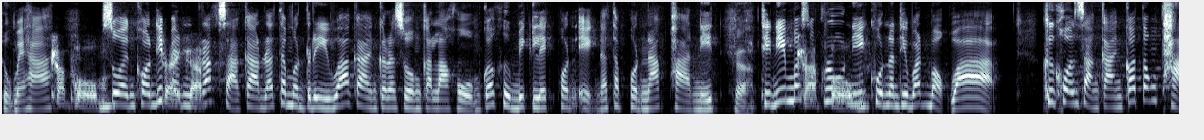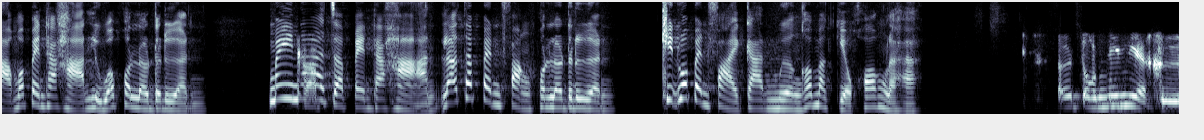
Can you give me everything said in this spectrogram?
ถูกไหมคะครับผมส่วนคนที่เป็นใช่ครับรักษาการรัฐมนตรีว่าการกระทรวงกลาโหม ก็คือบิ๊กเล็กพลเอกนัทพลนาคพาณิชย์ครับทีนี้เมื่อสักครู่ครับผมนี้คุณนันทิวัฒน์บอกว่า คือคนสั่งการก็ต้องถามว่าเป็นทหารหรือว่าพลเรือน ไม่น่าครับจะเป็นทหาร แล้วถ้าเป็นฝั่งพลเรือน คิดว่าเป็นฝ่ายการเมืองเข้ามาเกี่ยวข้องเหรอคะ เออตรงนี้เนี่ยคือ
